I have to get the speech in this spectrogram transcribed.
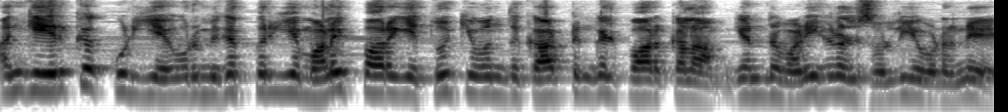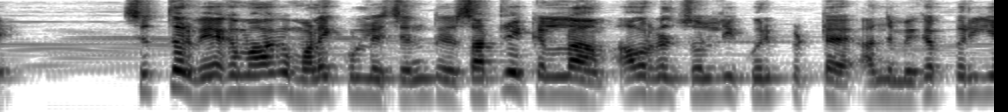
அங்கே இருக்கக்கூடிய ஒரு மிகப்பெரிய மலைப்பாறையை தூக்கி வந்து காட்டுங்கள் பார்க்கலாம் என்று வணிகர்கள் சொல்லியவுடனே சித்தர் வேகமாக மலைக்குள்ளே சென்று சற்றைக்கெல்லாம் அவர்கள் சொல்லி குறிப்பிட்ட அந்த மிகப்பெரிய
